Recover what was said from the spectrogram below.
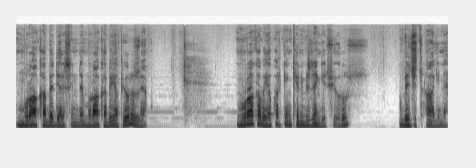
murakabe dersinde murakabe yapıyoruz ya. Murakabe yaparken kendimizden geçiyoruz. Vecit haline,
